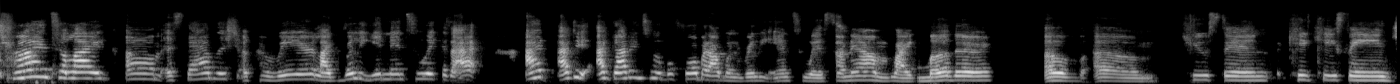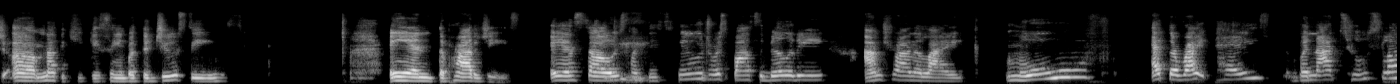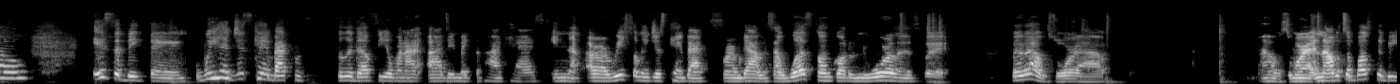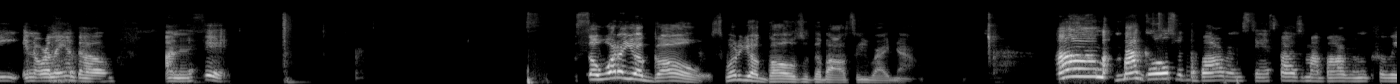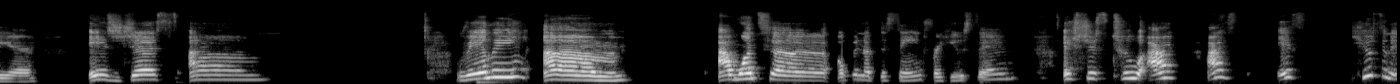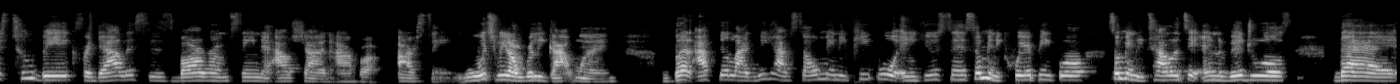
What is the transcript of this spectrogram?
trying to like um establish a career, like really getting into it because I I I did I got into it before, but I wasn't really into it. So now I'm like mother of um Houston, Kiki scene, um, not the Kiki scene, but the Juicies and the Prodigies. And so it's like this huge responsibility. I'm trying to like move at the right pace, but not too slow it's a big thing. We had just came back from Philadelphia when I, I didn't make the podcast, and I uh, recently just came back from Dallas. I was gonna go to New Orleans, but baby, I was wore out. I was wore out, and I was supposed to be in Orlando on the fifth. So, what are your goals? What are your goals with the ball scene right now? Um, my goals with the ballroom scene, as far as my ballroom career, is just um Really? Um, I want to open up the scene for Houston. It's just too I I it's Houston is too big for Dallas's ballroom scene to outshine our our scene, which we don't really got one. But I feel like we have so many people in Houston, so many queer people, so many talented individuals that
